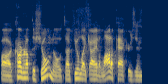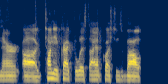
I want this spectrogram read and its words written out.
uh, carving up the show notes, I feel like I had a lot of Packers in there. Uh, Tonyan cracked the list. I had questions about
